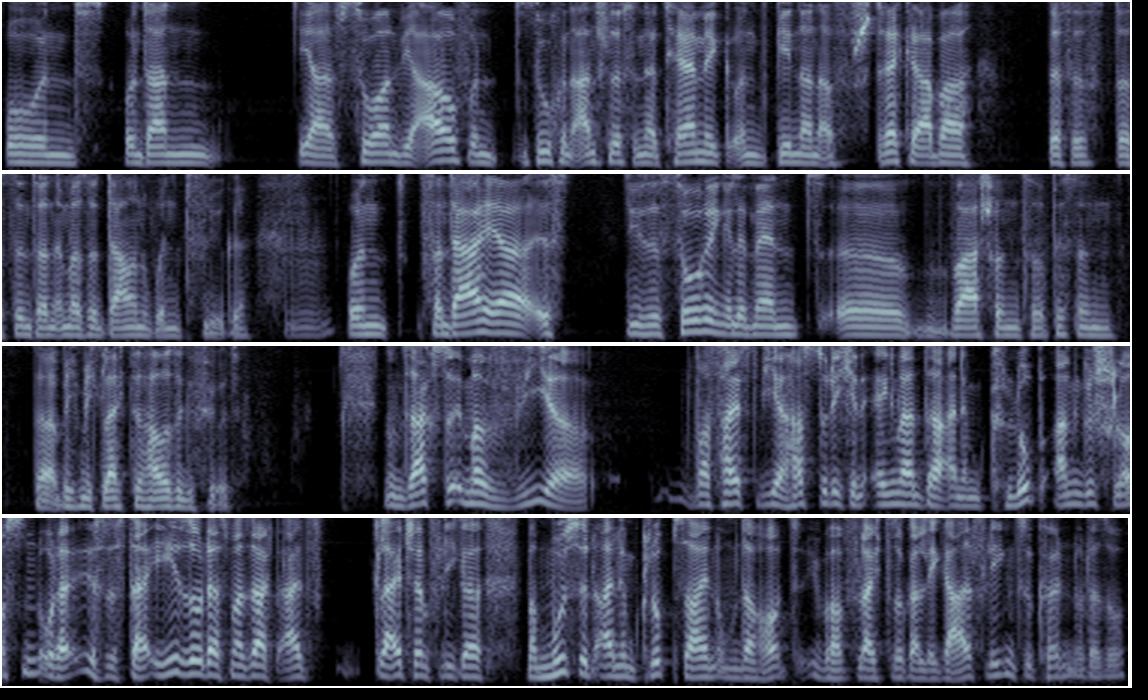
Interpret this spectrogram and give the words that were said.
Und, und dann ja, soaren wir auf und suchen Anschluss in der Thermik und gehen dann auf Strecke, aber das ist, das sind dann immer so Downwind-Flüge. Mhm. Und von daher ist dieses Soaring-Element äh, war schon so ein bisschen, da habe ich mich gleich zu Hause gefühlt. Nun sagst du immer wir. Was heißt wir? Hast du dich in England da einem Club angeschlossen oder ist es da eh so, dass man sagt, als Gleitschirmflieger, man muss in einem Club sein, um da über vielleicht sogar legal fliegen zu können oder so?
